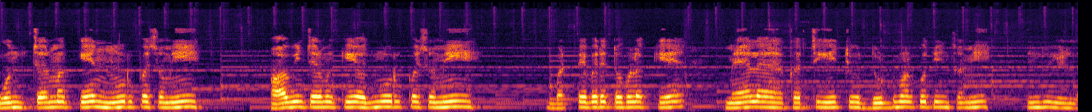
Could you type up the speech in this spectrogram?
ಒಂದು ಚರ್ಮಕ್ಕೆ ನೂರು ರೂಪಾಯಿ ಸ್ವಾಮಿ. ಹಾವಿನ ಚರ್ಮಕ್ಕೆ ಹದಿಮೂರು ರೂಪಾಯಿ ಸ್ವಾಮಿ. ಬಟ್ಟೆ ಬೇರೆ ತಗೊಳಕ್ಕೆ, ಮೇಲೆ ಖರ್ಚಿಗೆ ಹೆಚ್ಚು ದುಡ್ಡು ಮಾಡ್ಕೋತೀನಿ ಸ್ವಾಮಿ ಎಂದು ಹೇಳಿದ.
